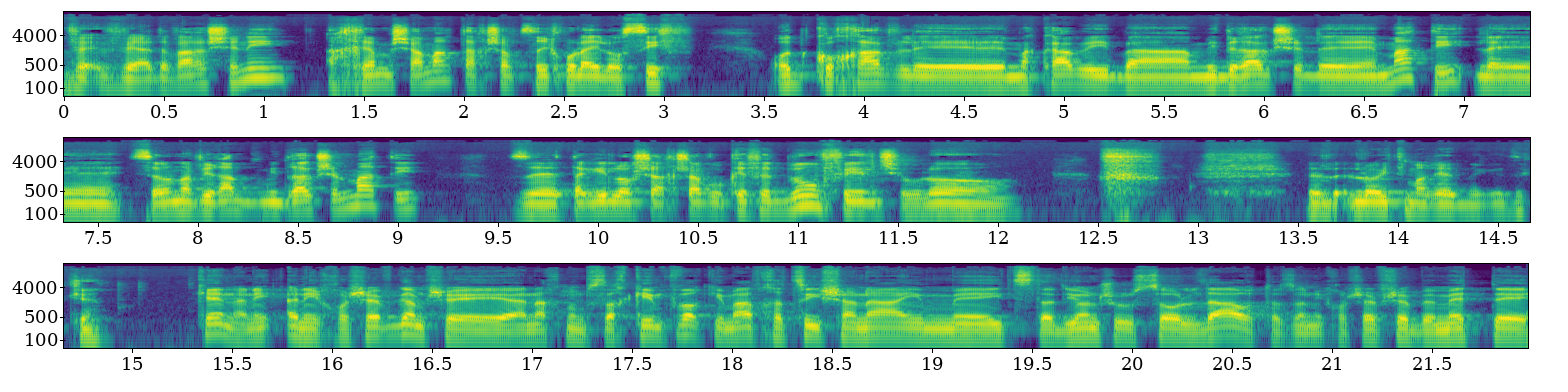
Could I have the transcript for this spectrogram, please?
והדבר השני, אחרי מה שאמרת, עכשיו צריך אולי להוסיף עוד כוכב למכבי במדרג של אה, מתי, לסלון אבירן במדרג של מתי, זה תגיד לו שעכשיו הוא כיף את בלומפילד שהוא לא, לא יתמרד נגד זה, כן. כן, אני, אני חושב גם שאנחנו משחקים כבר כמעט חצי שנה עם אה, איצטדיון שהוא סולד אאוט, אז אני חושב שבאמת אה,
